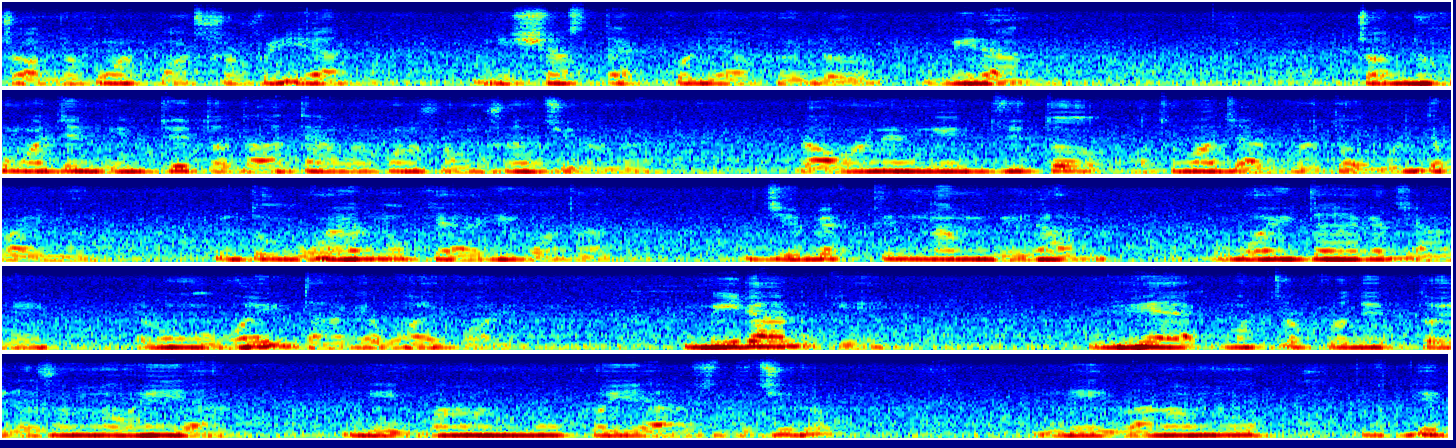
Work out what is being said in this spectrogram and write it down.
চন্দ্রকুমার পার্শ্ব ফিরিয়া নিঃশ্বাস ত্যাগ করিয়া কহিল মিরান চন্দ্রকুমার যে নিদ্রিত, তাহাতে আমার কোনো সংশয় ছিল না। রমণের নিদ্রিত অথবা জাগ্রত বুঝতে পারি না কিন্তু উভয়ের মুখে একই কথা। যে ব্যক্তির নাম মিরান উভয়ই তাহাকে জানে এবং উভয়ই তাহাকে ভয় করে। মিরানকে গৃহে একমাত্র প্রদীপ তৈলশূন্য হইয়া নির্বাণোন্মুখ হইয়া আসিতেছিল। নির্বাণোন্মুখ প্রদীপ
